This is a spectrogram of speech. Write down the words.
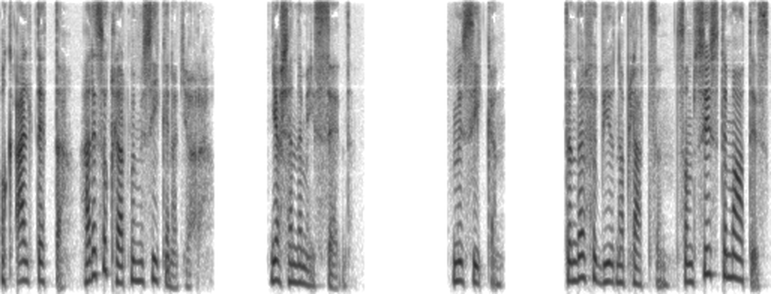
Och allt detta hade såklart med musiken att göra. Jag kände mig sedd. Musiken. Den där förbjudna platsen som systematiskt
